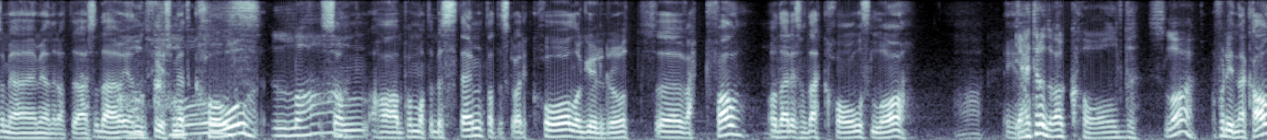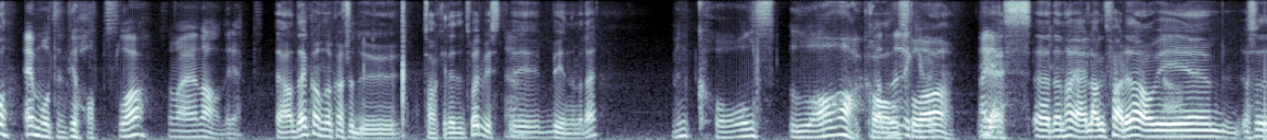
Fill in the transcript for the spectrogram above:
som jeg mener at det er. Så det er jo en fyr som het Cole, Lord. som har på en måte bestemt at det skal være kål og gulrot i i hvert fall. Og det er liksom det er coleslaw. Jeg trodde det var cold slaw. Fordi den er kald. I motsetning til hot slaw, som er en annen rett. Ja, Den kan du, kanskje du ta kreditt for, hvis vi begynner med det. Men coleslaw Coleslaw. Ok. Yes. Eh, Den har jeg lagd ferdig. da, og vi, ja. altså,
